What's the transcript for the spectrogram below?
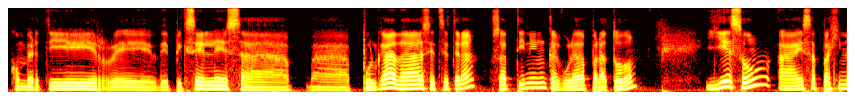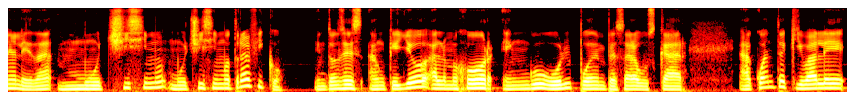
convertir eh, de píxeles a, pulgadas, etcétera. O sea, tienen calculada para todo. Y eso a esa página le da muchísimo, muchísimo tráfico. Entonces, aunque yo a lo mejor en Google puedo empezar a buscar a cuánto equivale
